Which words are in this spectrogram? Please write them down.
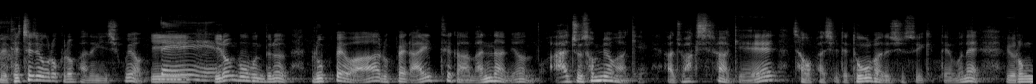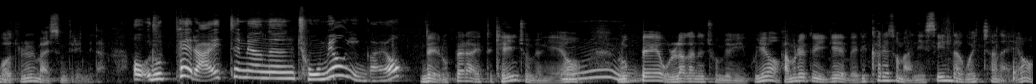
네, 대체적으로 그런 반응이시고요 이, 네. 이런 부분들은 루페와 루페 라이트가 만나면 아주 선명하게 아주 확실하게 작업하실 때 도움을 받으실 수 있기 때문에 이런 것들을 말씀드립니다 어, 루페 라이트면은 조명인가요? 네, 루페 라이트 개인 조명이에요. 음. 루페에 올라가는 조명이고요. 아무래도 이게 메디칼에서 많이 쓰인다고 했잖아요.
